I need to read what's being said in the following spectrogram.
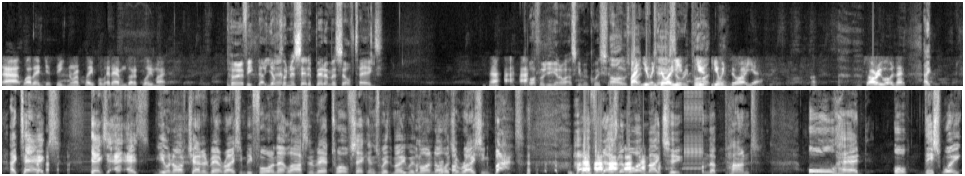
uh, well, they're just ignorant people that haven't got a clue, mate. Perfect. You Yeah. couldn't have said it better myself, Tags. I thought you were going to ask him a question. I was Mate, you enjoy Tags to you, reply. you you enjoy yeah. Sorry, what was that? Hey, hey, Tags. Tags, as you and I have chatted about racing before, and that lasted about 12 seconds with me, with my knowledge of racing. But half a dozen of my mates who on the punt all had, oh, this week,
